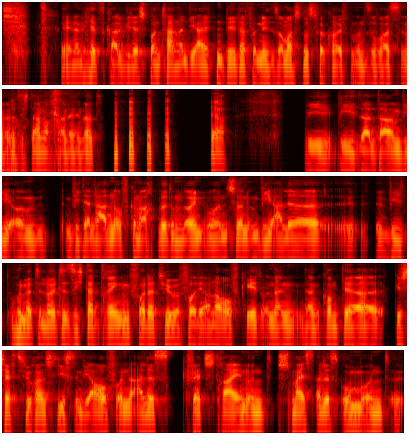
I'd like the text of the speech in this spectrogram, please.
Ich erinnere mich jetzt gerade wieder spontan an die alten Bilder von den Sommerschlussverkäufen und sowas, wenn man ja. sich da noch dran erinnert. ja wie, wie dann da irgendwie, um, wie der Laden aufgemacht wird um 9 Uhr und schon irgendwie alle, wie hunderte Leute sich da drängen vor der Tür, bevor die auch noch aufgeht und dann, dann kommt der Geschäftsführer und schließt irgendwie auf und alles quetscht rein und schmeißt alles um und äh,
